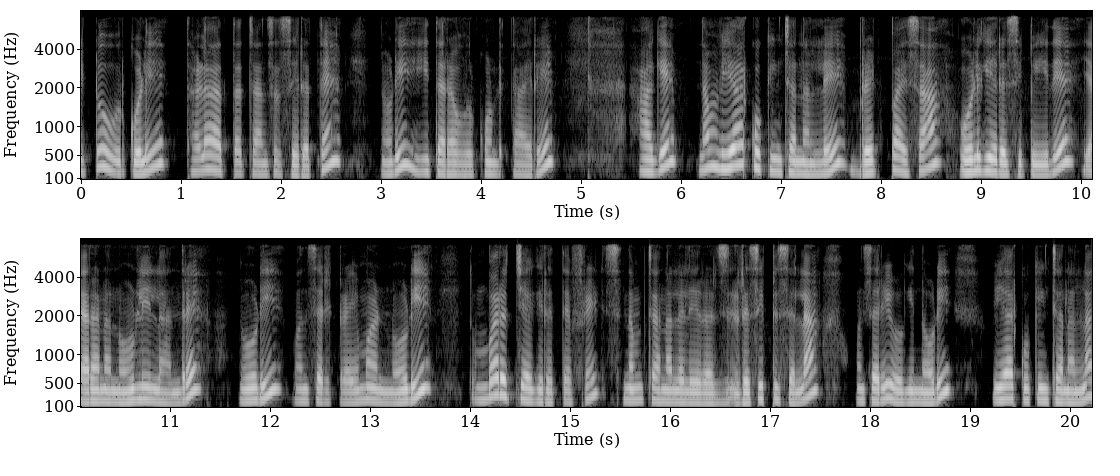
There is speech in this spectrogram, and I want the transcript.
ಇಟ್ಟು ಹುರ್ಕೊಳ್ಳಿ. ತಳ ಹತ್ತ ಚಾನ್ಸಸ್ ಇರುತ್ತೆ. ನೋಡಿ, ಈ ಥರ ಹುರ್ಕೊಳ್ತಾ ಇರಿ. ಹಾಗೆ, ನಮ್ಮ ವಿ ಆರ್ ಕುಕ್ಕಿಂಗ್ ಚಾನಲ್ಲೇ ಬ್ರೆಡ್ ಪಾಯಸ, ಹೋಳಿಗೆ ರೆಸಿಪಿ ಇದೆ. ಯಾರನ್ನ ನೋಡಲಿಲ್ಲ ಅಂದರೆ ನೋಡಿ, ಒಂದ್ಸರಿ ಟ್ರೈ ಮಾಡಿ ನೋಡಿ. ತುಂಬ ರುಚಿಯಾಗಿರುತ್ತೆ ಫ್ರೆಂಡ್ಸ್. ನಮ್ಮ ಚಾನಲಲ್ಲಿ ರೆಸಿಪೀಸ್ ಎಲ್ಲ ಒಂದ್ಸರಿ ಹೋಗಿ ನೋಡಿ. ವಿ ಆರ್ ಕುಕ್ಕಿಂಗ್ ಚಾನಲ್ನ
